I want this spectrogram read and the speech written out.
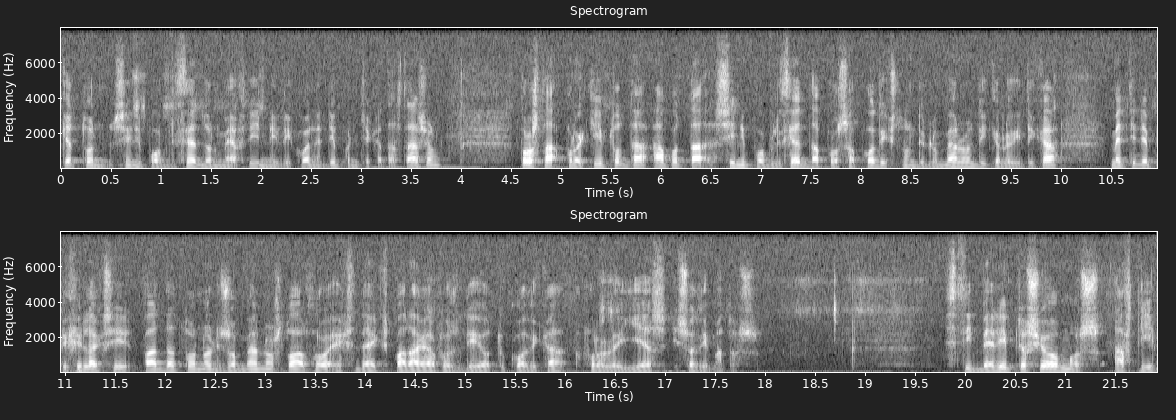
και των συνυποβληθέντων με αυτήν ειδικών εντύπων και καταστάσεων προς τα προκύπτοντα από τα συνυποβληθέντα προς απόδειξη των δηλωμένων δικαιολογητικά με την επιφύλαξη πάντα των οριζομένων στο άρθρο 66 παράγραφος 2 του κώδικα φορολογίας εισοδήματος. Στην περίπτωση όμως αυτή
